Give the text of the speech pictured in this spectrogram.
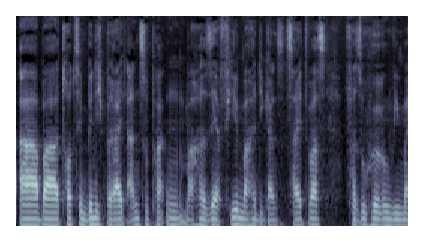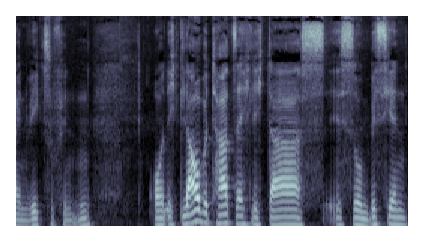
Aber trotzdem bin ich bereit anzupacken, mache sehr viel, mache die ganze Zeit was, versuche irgendwie meinen Weg zu finden. Und ich glaube tatsächlich, das ist so ein bisschen,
